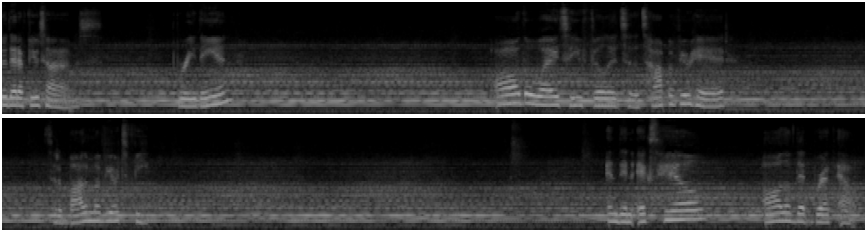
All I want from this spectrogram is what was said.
Do that a few times. Breathe in. All the way till you feel it to the top of your head, to the bottom of your feet. And then exhale all of that breath out.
